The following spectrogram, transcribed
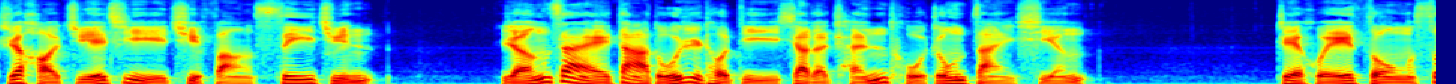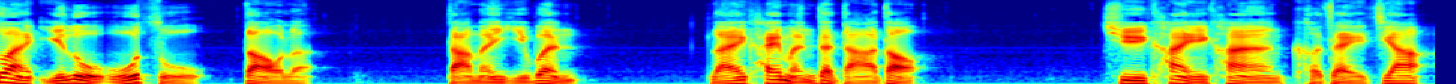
只好决计去访 C 军，仍在大毒日头底下的尘土中暂行。这回总算一路无阻到了，打门一问。来开门的答道：“去看一看，可在家？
